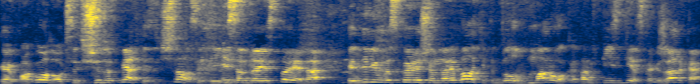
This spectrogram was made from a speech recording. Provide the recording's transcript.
Какая погода, о, кстати, что-то в пятке зачесалось. Кстати, есть одна история, да. Ходили мы с корешем на рыбалке, это было в Марокко, там пиздец, как жарко.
